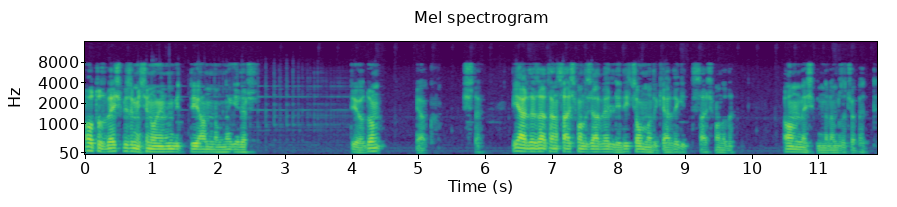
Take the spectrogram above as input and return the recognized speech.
35 bizim için oyunun bittiği anlamına gelir. Diyordum. Yok. İşte. Bir yerde zaten saçmalayacağı belliydi. Hiç olmadık yerde gitti saçmaladı. 15 bin liramızı çöp etti.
